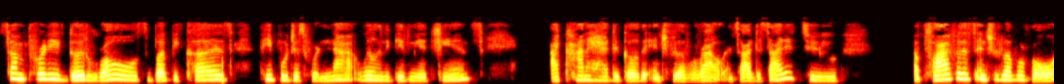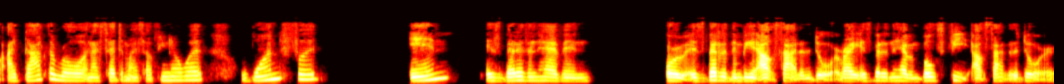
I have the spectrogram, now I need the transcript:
some pretty good roles, but because people just were not willing to give me a chance, I kind of had to go the entry level route. And so I decided to apply for this entry level role. I got the role and I said to myself, you know what? One foot in is better than having, or is better than being outside of the door, right? It's better than having both feet outside of the door.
